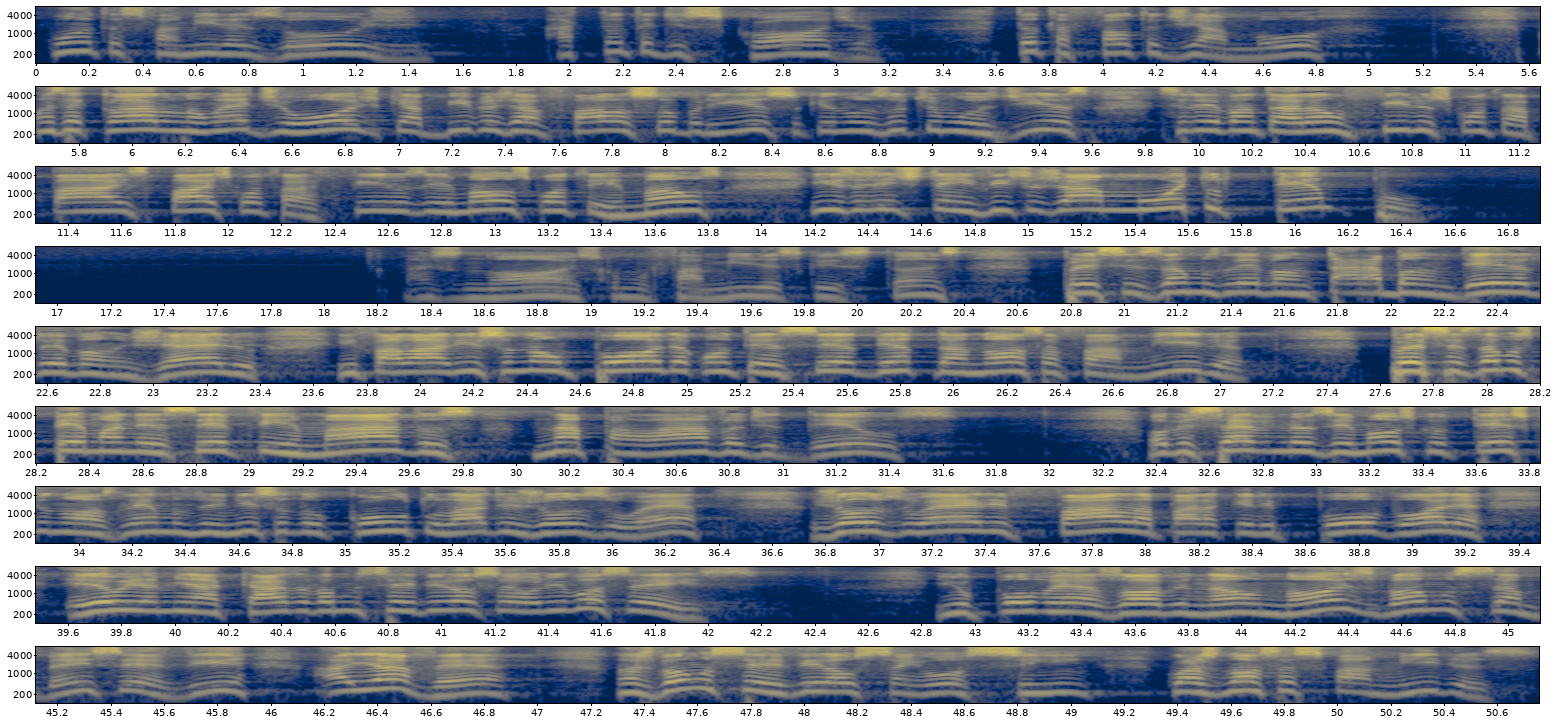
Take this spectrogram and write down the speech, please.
Quantas famílias hoje há tanta discórdia, tanta falta de amor. Mas é claro, não é de hoje que a Bíblia já fala sobre isso, que nos últimos dias se levantarão filhos contra pais, pais contra filhos, irmãos contra irmãos. Isso a gente tem visto já há muito tempo. Mas nós, como famílias cristãs, precisamos levantar a bandeira do Evangelho e falar: isso não pode acontecer dentro da nossa família. Precisamos permanecer firmados na palavra de Deus. Observe, meus irmãos, que o texto que nós lemos no início do culto lá de Josué, Josué ele fala para aquele povo: Olha, eu e a minha casa vamos servir ao Senhor e vocês. E o povo resolve: Não, nós vamos também servir a Yahvé. Nós vamos servir ao Senhor, sim, com as nossas famílias.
